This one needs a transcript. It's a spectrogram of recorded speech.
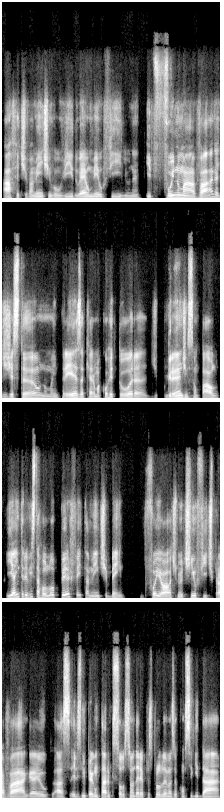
afetivamente envolvido, é o meu filho, né? E fui numa vaga de gestão numa empresa que era uma corretora de, grande em São Paulo, e a entrevista rolou perfeitamente bem. Foi ótimo, eu tinha o fit para vaga, eu, as, eles me perguntaram que solução eu daria para os problemas, eu consegui dar.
